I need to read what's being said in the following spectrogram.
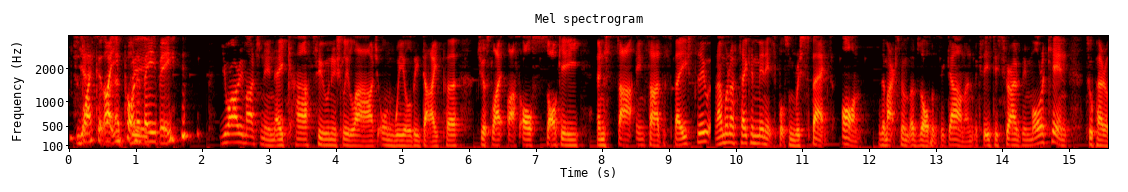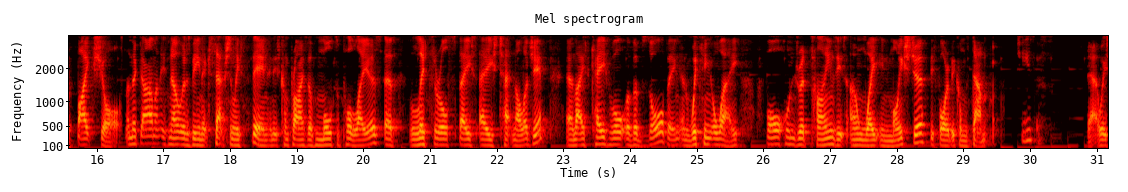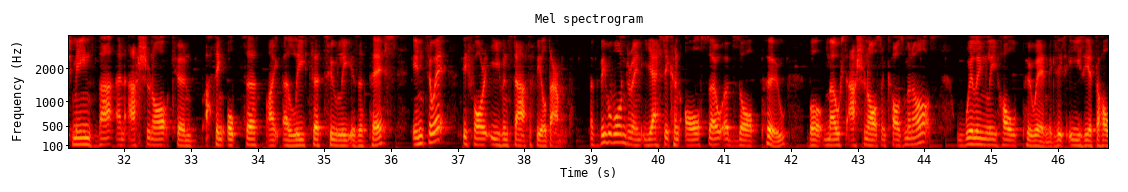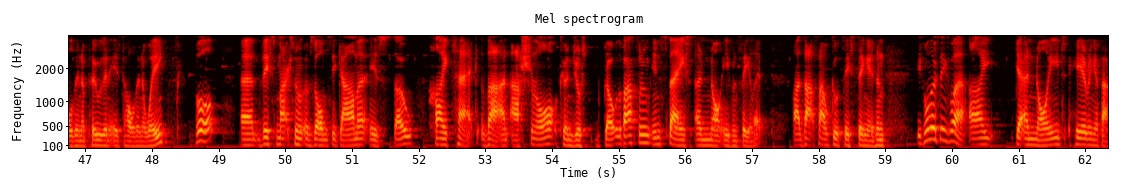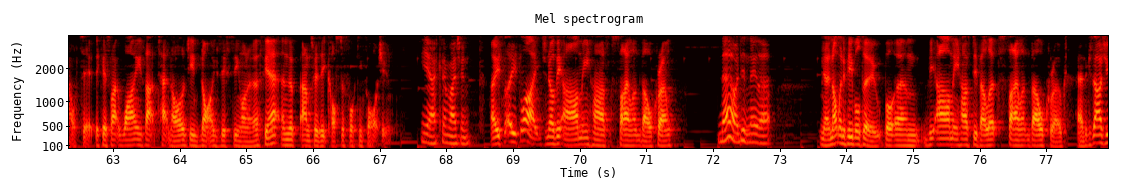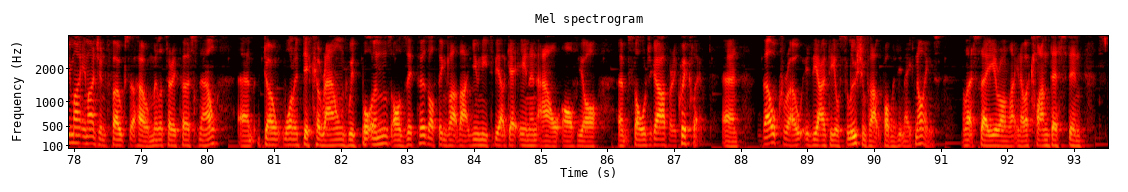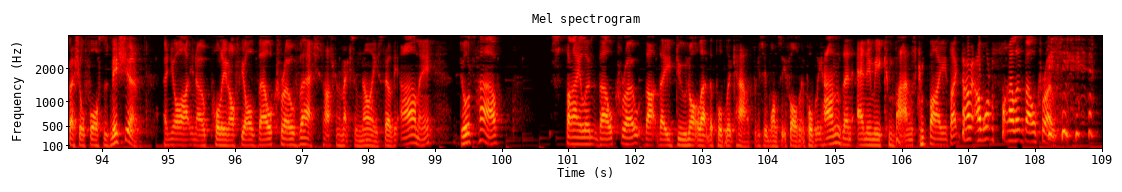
just Yes, like like you put on a baby. You are imagining a cartoonishly large, unwieldy diaper, just like that's all soggy and sat inside the spacesuit. And I'm going to take a minute to put some respect on the maximum absorbency garment because it's described as being more akin to a pair of bike shorts. And the garment is noted as being exceptionally thin and it's comprised of multiple layers of literal space age technology and that is capable of absorbing and wicking away 400 times its own weight in moisture before it becomes damp. Jesus. Yeah, which means that an astronaut can, I think, up to like a litre, two litres of piss into it before it even starts to feel damp. And for people wondering, yes, it can also absorb poo, but most astronauts and cosmonauts willingly hold poo in because it's easier to hold in a poo than it is to hold in a wee. But um, this maximum absorbency garment is so high tech that an astronaut can just go to the bathroom in space and not even feel it. Like, that's how good this thing is. And it's one of those things where I get annoyed hearing about it because, like, why is that technology not existing on Earth yet? And the answer is it costs a fucking fortune. Yeah, I can imagine. Uh, It's, it's like, do you know the army has silent Velcro? No, I didn't know that. Yeah, not many people do, but um, the army has developed silent Velcro. Uh, because as you might imagine, folks at home, military personnel, um, don't want to dick around with buttons or zippers or things like that. You need to be able to get in and out of your um, soldier guard very quickly. And Velcro is the ideal solution for that. The problem is it makes noise. And let's say you're on like you know a clandestine special forces mission, and you're like you know pulling off your Velcro vest. That's going to make some noise. So the army does have silent Velcro that they do not let the public have because it, once it falls into public hands, then enemy combatants can buy it. It's like, damn it, I want silent Velcro.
